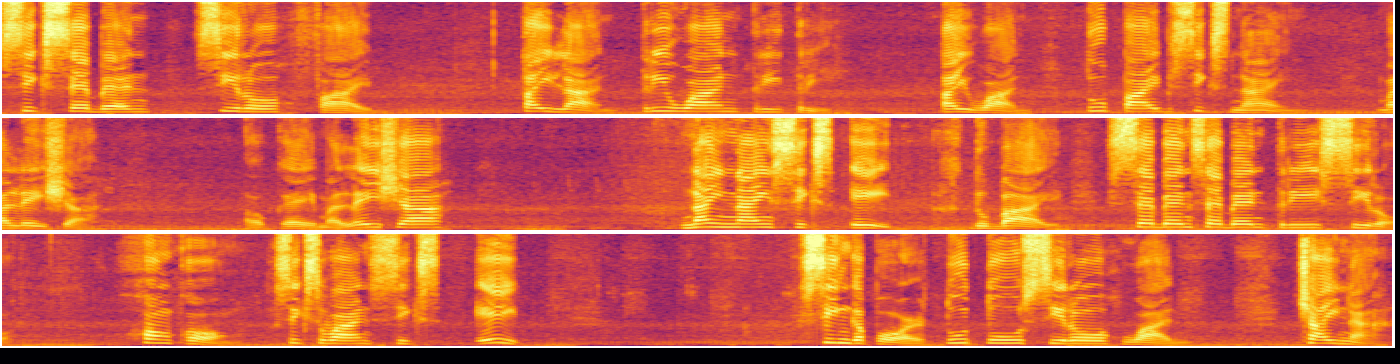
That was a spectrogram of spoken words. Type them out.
6705. Thailand, 3133. Taiwan, 2569. Malaysia, okay, Malaysia, 9968 Dubai 7730 Hong Kong 6168 Singapore 2201 China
